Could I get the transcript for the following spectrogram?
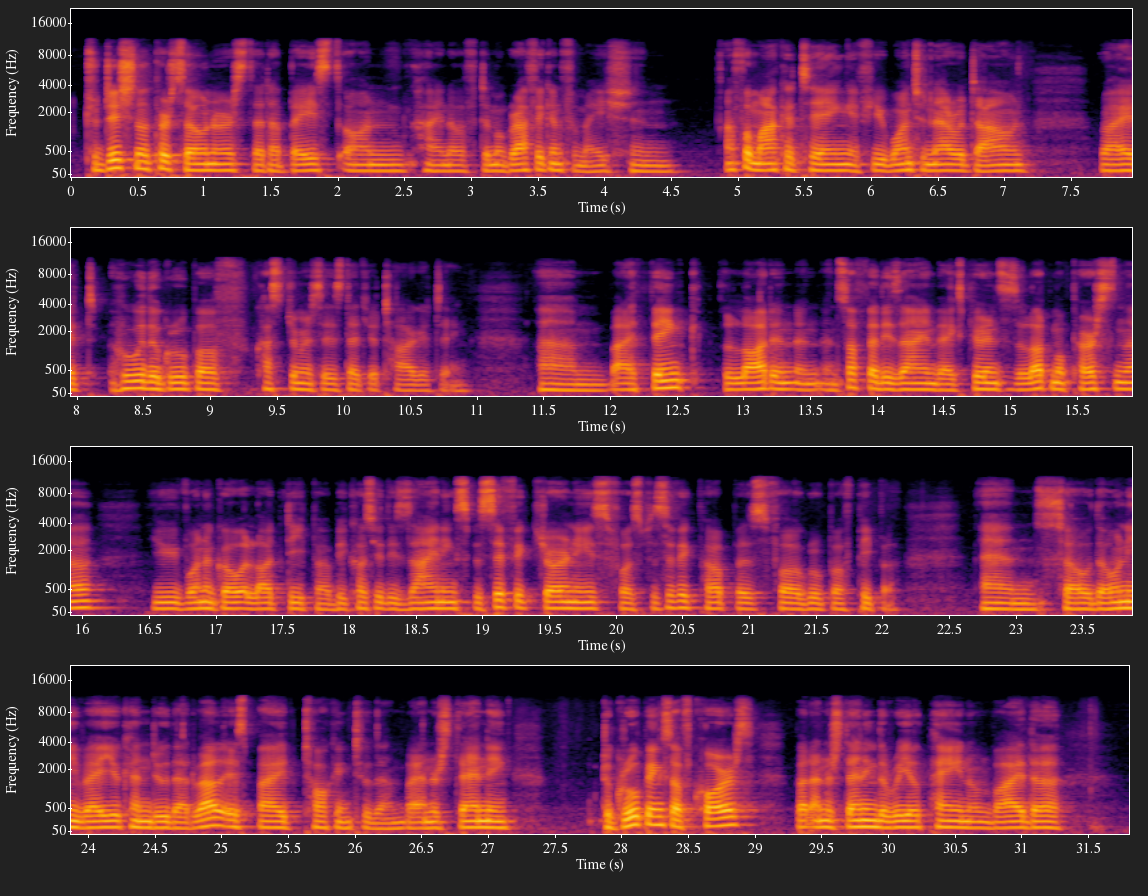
traditional personas that are based on kind of demographic information are for marketing. If you want to narrow down, right, who the group of customers is that you're targeting. Um, but I think a lot in, in, in software design, the experience is a lot more personal you want to go a lot deeper because you're designing specific journeys for a specific purpose for a group of people. And so the only way you can do that well is by talking to them, by understanding the groupings, of course, but understanding the real pain on why the,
